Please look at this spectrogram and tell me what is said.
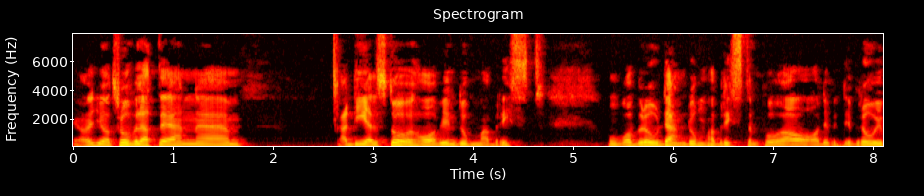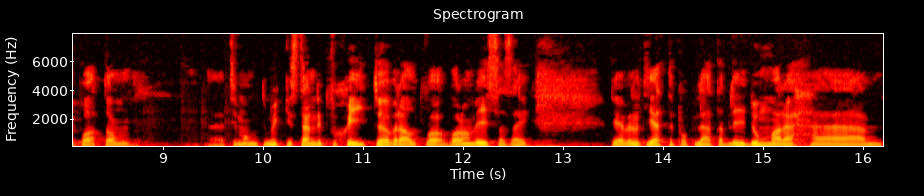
jag, jag, tror väl att det är en eh, ja, Dels då har vi en domarbrist och vad beror den domarbristen på? Ja, det, det beror ju på att de eh, till mångt och mycket ständigt får skit överallt vad, vad de visar sig. Det är väl inte jättepopulärt att bli domare. Ehm,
